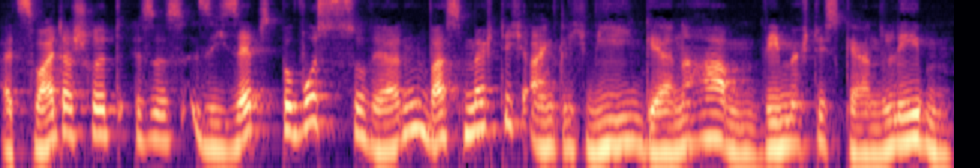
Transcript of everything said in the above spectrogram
Als zweiter Schritt ist es, sich selbst bewusst zu werden, was möchte ich eigentlich wie gerne haben? Wie möchte ich es gerne leben?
